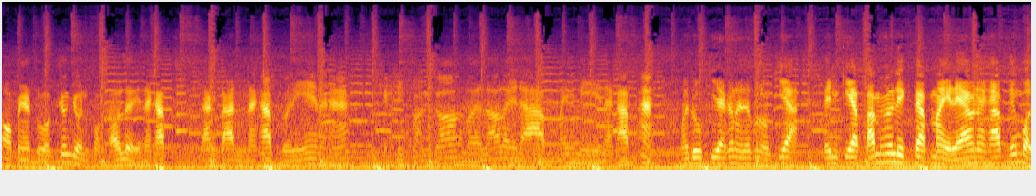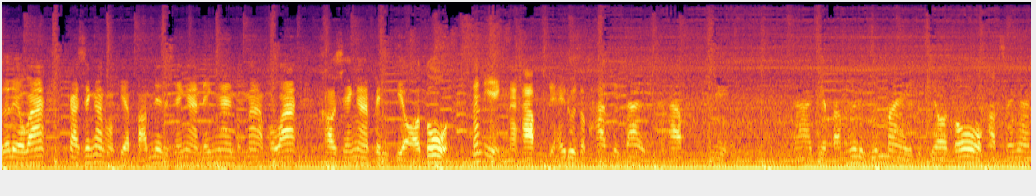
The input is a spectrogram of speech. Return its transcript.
ออกมาตัวเครื่องยนต์ของเขาเลยนะครับยางตันนะครับตัวนี้นะฮะแกะอีกฝั่งก็รอยร้วรอยดามไม่มีนะครับอะมาดูเกียร์กันหน่อยในส่วนของเกียร์เป็นเกียร์ปั๊มไฮดรอลิกแบบใหม่แล้วนะครับซึ่งบอกได้เลยว่าการใช้งานของเกียร์ปั๊มเนี่ยจะใช้งานได้ง่ายมากๆเพราะว่าเขาใช้งานเป็นเกียร์ออโต้นั่นเองนะครับเดี๋ยวให้ดูสภาพใกล้ๆนะครับ เกียร์ปั๊มไฮดรอลิกรุ่นใหม่เป็นเกียร์ออโต้ขับใช้งาน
